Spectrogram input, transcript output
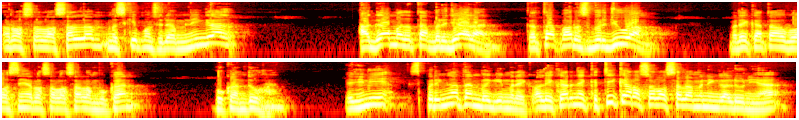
Rasulullah SAW meskipun sudah meninggal, agama tetap berjalan, tetap harus berjuang. Mereka tahu bahwasanya Rasulullah SAW bukan bukan Tuhan. Dan ini peringatan bagi mereka. Oleh karena ketika Rasulullah SAW meninggal dunia,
